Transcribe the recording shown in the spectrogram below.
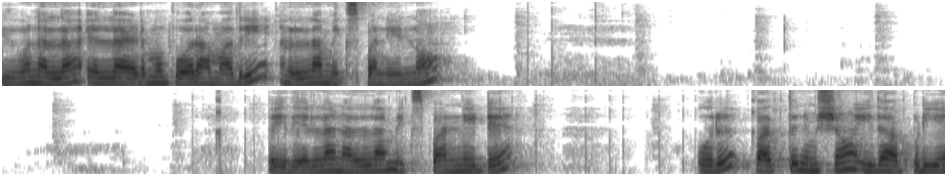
இதுவும் நல்லா எல்லா இடமும் போகிற மாதிரி நல்லா மிக்ஸ் பண்ணிடணும். இப்போ இது எல்லாம் நல்லா மிக்ஸ் பண்ணிவிட்டு ஒரு பத்து நிமிஷம் இதை அப்படியே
